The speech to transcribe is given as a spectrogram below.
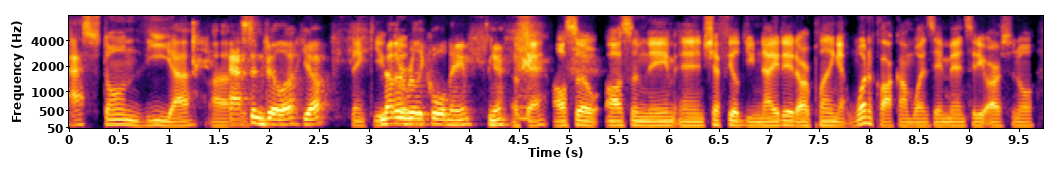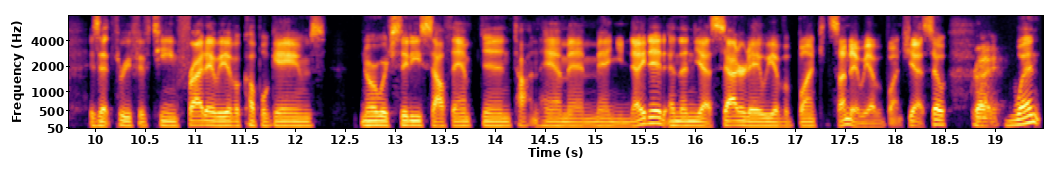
Aston Villa. Uh, Aston Villa, yep, Thank you. another Oh, really cool name. Yeah. Okay. Also, awesome name. And Sheffield United are playing at one o'clock on Wednesday. Man City Arsenal is at three fifteen. Friday we have a couple games: Norwich City, Southampton, Tottenham, and Man United. And then yeah, Saturday we have a bunch. And Sunday we have a bunch. Yeah. So Right. when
